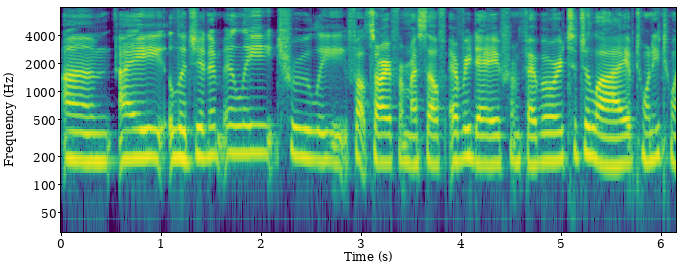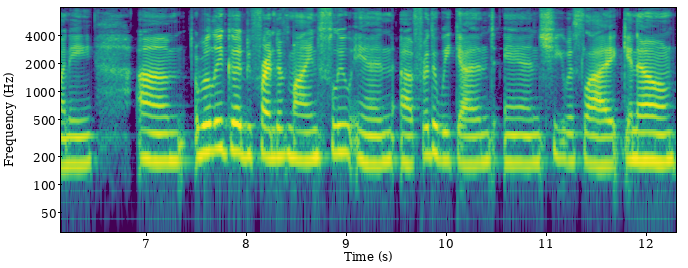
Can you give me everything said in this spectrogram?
Um, I legitimately, truly felt sorry for myself every day from February to July of 2020. Um, a really good friend of mine flew in uh, for the weekend, and she was like, you know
